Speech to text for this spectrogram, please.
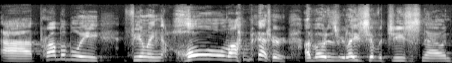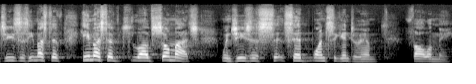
uh, probably feeling a whole lot better about his relationship with Jesus now. And Jesus, he must have, he must have loved so much when Jesus said once again to him, Follow me.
